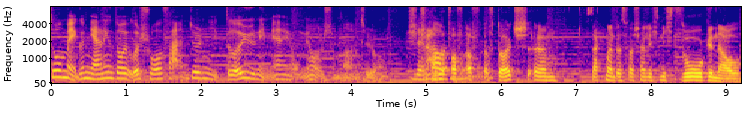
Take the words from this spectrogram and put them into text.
都每个年龄都有个说法。就是你德语里面有没有什么这种 Ich 人到 glaube, 中 auf, 年？ auf, auf Deutsch ähm, sagt man das wahrscheinlich nicht so genau.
